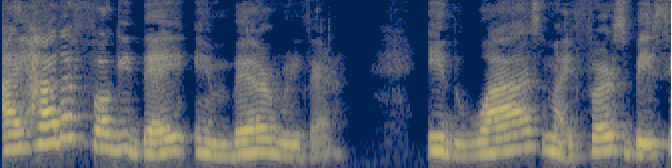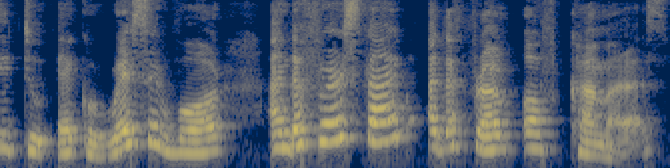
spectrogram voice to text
I had a foggy day in Bear River it was my first visit to Echo Reservoir and the first time at the front of cameras.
